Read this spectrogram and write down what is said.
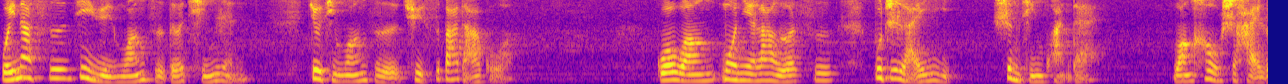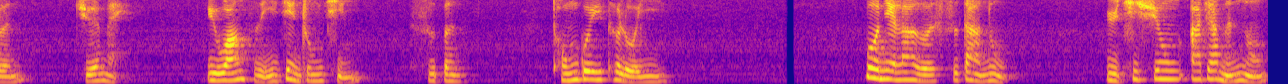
维纳斯既允王子得情人，就请王子去斯巴达国。国王莫涅拉俄斯不知来意，盛情款待。王后是海伦，绝美，与王子一见钟情，私奔，同归特洛伊。莫涅拉俄斯大怒，与其兄阿伽门农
